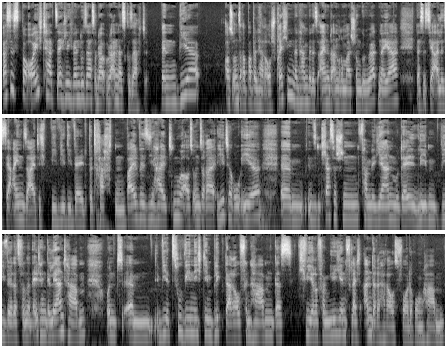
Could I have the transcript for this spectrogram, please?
Was ist bei euch tatsächlich, wenn du sagst, oder, oder anders gesagt, wenn wir aus unserer Bubble heraus sprechen, dann haben wir das ein oder andere Mal schon gehört, naja, das ist ja alles sehr einseitig, wie wir die Welt betrachten, weil wir sie halt nur aus unserer Hetero-Ehe ähm, in diesem klassischen familiären Modell leben, wie wir das von unseren Eltern gelernt haben und ähm, wir zu wenig den Blick darauf hin haben, dass queere Familien vielleicht andere Herausforderungen haben.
